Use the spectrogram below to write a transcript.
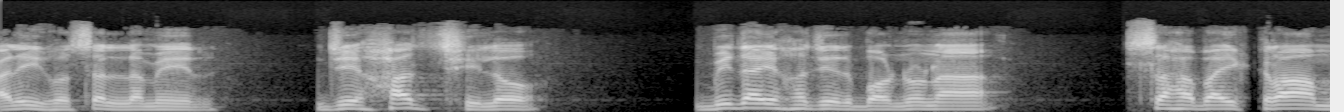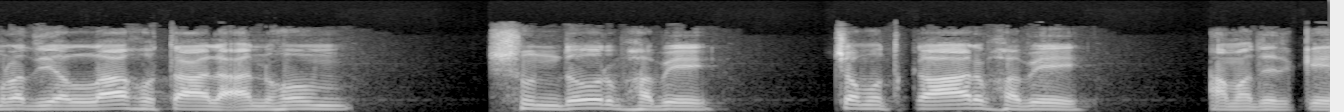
আলী হোসাল্লামের যে হজ ছিল, বিদায় হজের বর্ণনা সাহাবাই ক্রাম রাজিয়াল্লাহ তাল আনহম সুন্দরভাবে, চমৎকারভাবে আমাদেরকে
